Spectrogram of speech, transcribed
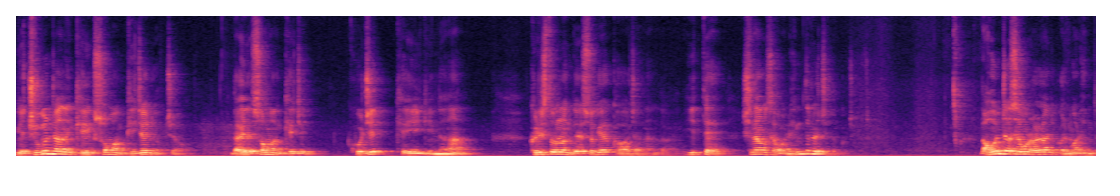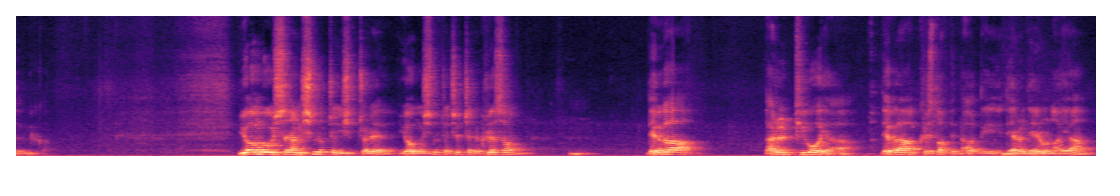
이게 죽은 자는 계획, 소망, 비전이 없죠. 나의 소망, 계직, 고집, 계획이 있는 한 그리스도는 내 속에 거하지 않는다. 이때 신앙생활이 힘들어지는 거죠. 나 혼자 생활하려니까 얼마나 힘듭니까? 요한복음 1장 16절 20절에 요한복음 16절 7절에 그래서 음, 내가 나를 비워야 내가 그리스도 앞에 나, 내를 내려놔야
